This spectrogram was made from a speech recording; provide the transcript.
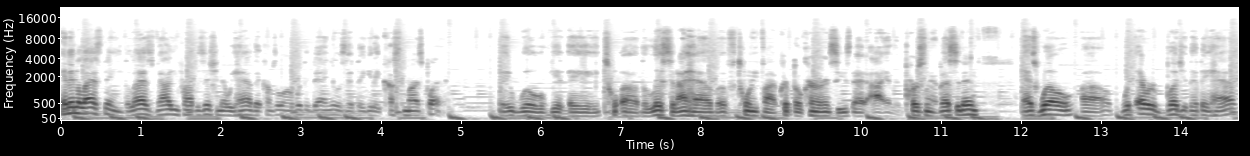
And then the last thing, the last value proposition that we have that comes along with it, Daniel, is that they get a customized plan. They will get a uh, the list that I have of 25 cryptocurrencies that I am personally invested in as well uh, whatever budget that they have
